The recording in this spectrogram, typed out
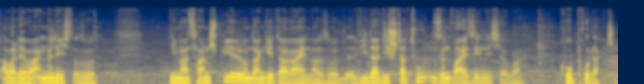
aber der war angelegt. Also niemals Handspiel und dann geht er rein. Also wie da die Statuten sind, weiß ich nicht, aber Co-Production.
